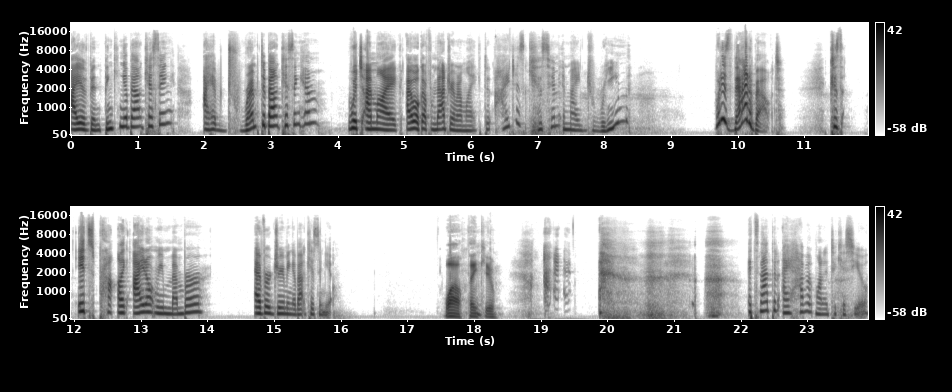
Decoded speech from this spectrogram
I have been thinking about kissing. I have dreamt about kissing him, which I'm like, I woke up from that dream and I'm like, did I just kiss him in my dream? What is that about? Because it's pro- like, I don't remember ever dreaming about kissing you. Wow. Thank you. Not that I haven't wanted to kiss you.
